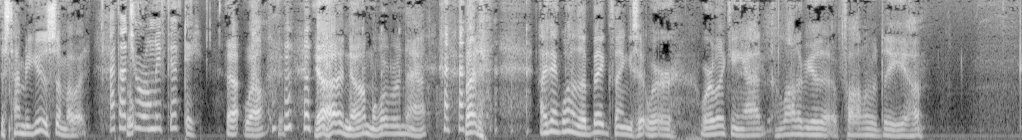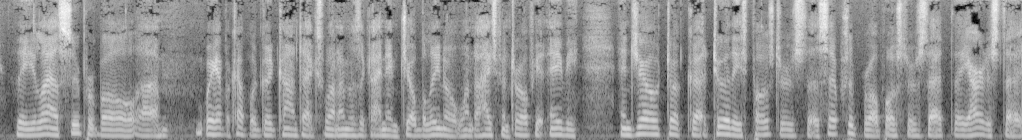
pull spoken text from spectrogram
It's time to use some of it. I thought you were only 50. Uh, well, yeah, no, more than that. But I think one of the big things that we're we're looking at, a lot of you that followed the uh, the last Super Bowl, um, we have a couple of good contacts. One of them is a guy named Joe Bellino, won the Heisman Trophy at Navy, and Joe took uh, two of these posters, the Super Bowl posters that the artist. Uh,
